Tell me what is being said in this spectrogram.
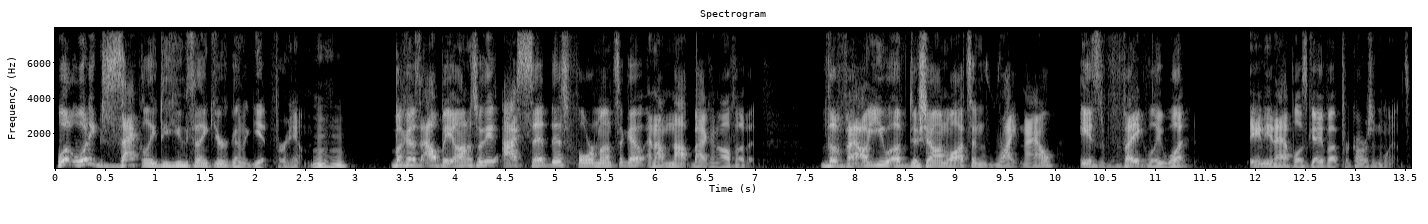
What what exactly do you think you're going to get for him? Mm-hmm. Because I'll be honest with you, I said this four months ago, and I'm not backing off of it. The value of Deshaun Watson right now is vaguely what Indianapolis gave up for Carson Wentz.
